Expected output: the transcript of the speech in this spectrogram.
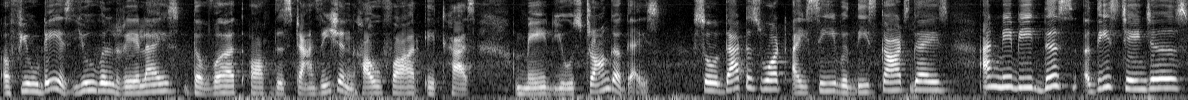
a few days, you will realize the worth of this transition, how far it has made you stronger, guys. So that is what I see with these cards, guys. And maybe this these changes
